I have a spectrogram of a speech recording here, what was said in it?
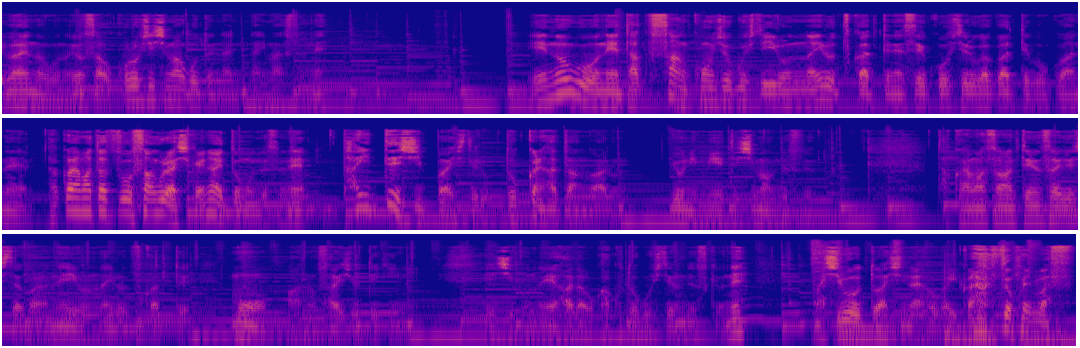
岩絵の具の良さを殺してしまうことになりますよね。絵の具をね、たくさん混色していろんな色使ってね、成功してる画家って僕はね、高山達夫さんぐらいしかいないと思うんですよね。大抵失敗してる。どっかに破綻があるように見えてしまうんですよ。高山さんは天才でしたからね、いろんな色使って、もう、あの、最終的に、自分の絵肌を獲得してるんですけどね。まあ、素人はしない方がいいかなと思います。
